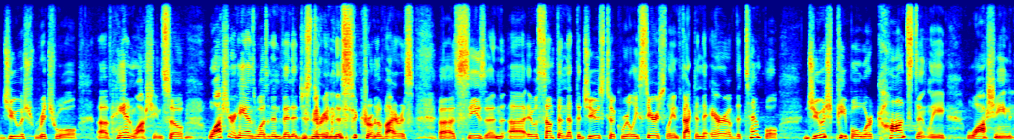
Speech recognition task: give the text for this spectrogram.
Jewish ritual of hand washing. So, washing your hands wasn't invented just during this coronavirus uh, season. Uh, it was something that the Jews took really seriously. In fact, in the era of the temple, Jewish people were constantly washing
